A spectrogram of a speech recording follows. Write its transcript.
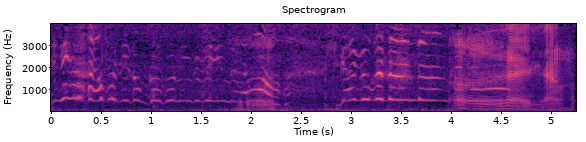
Hindi ko hapos itong kukunin ko sa inyo dalawa. Gago ka dahan-dahan ka.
